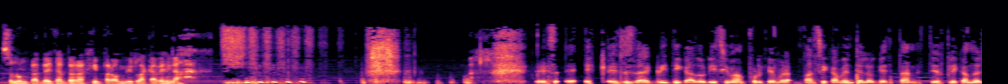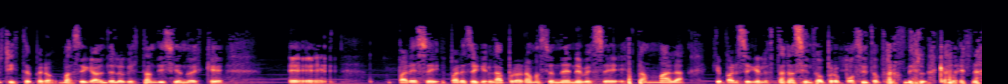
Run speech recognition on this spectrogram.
son un plan de Jack Donaghy para hundir la cadena. Es, es, la crítica durísima, porque básicamente lo que están, estoy explicando el chiste, pero básicamente lo que están diciendo es que eh, parece, parece que la programación de NBC es tan mala que parece que lo están haciendo a propósito para hundir la cadena.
